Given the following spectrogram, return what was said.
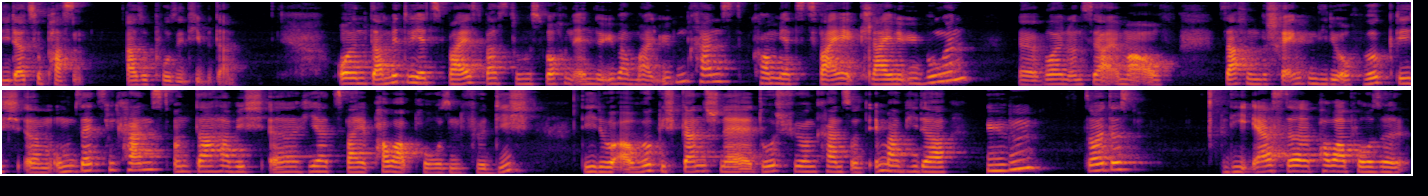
die dazu passen also positive dann. Und damit du jetzt weißt, was du das Wochenende über mal üben kannst, kommen jetzt zwei kleine Übungen. Wir wollen uns ja immer auf Sachen beschränken, die du auch wirklich ähm, umsetzen kannst. Und da habe ich äh, hier zwei Powerposen für dich, die du auch wirklich ganz schnell durchführen kannst und immer wieder üben solltest. Die erste Powerpose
